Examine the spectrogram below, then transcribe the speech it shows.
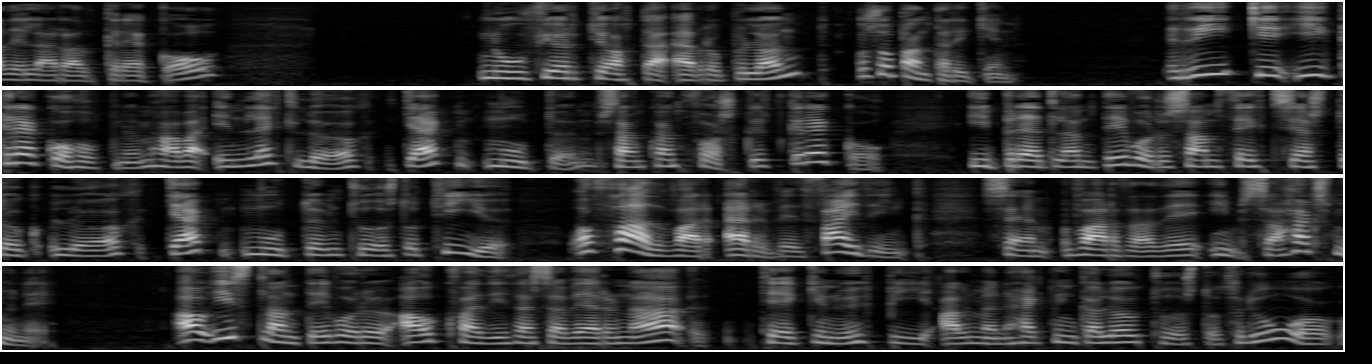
aðilarað Greco, nú 48 Európulönd og svo Bandaríkin. Ríki í Greco-hópnum hafa innleitt lög gegn mútum samkvæmt forskrift Greco. Í Bredlandi voru samþygt sérstök lög gegn mútum 2010 og það var erfið fæðing sem varðaði ímsa hagsmunni. Á Íslandi voru ákvæði þessa veruna tekinu upp í almenni hegningalög 2003 og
